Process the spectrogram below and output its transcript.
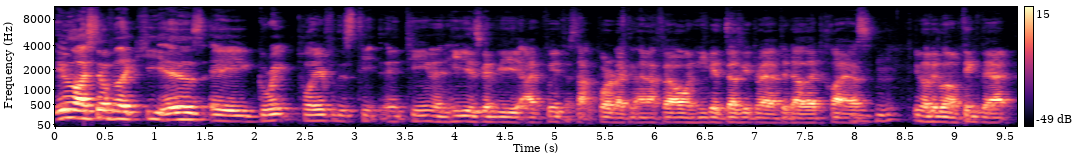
Even though I still feel like he is a great player for this te- uh, team, and he is going to be, I believe, the top quarterback in the NFL when he get, does get drafted out of that class. Mhm. Even though people don't think that,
